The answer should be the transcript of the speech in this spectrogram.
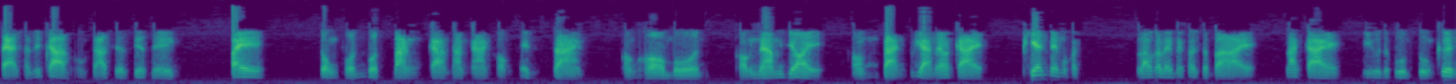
38 39 องศาเซลเซียสเองไปส่งผลบดบังการทำงานของเอนไซม์ของฮอร์โมน ของน้ำย่อยของต่างทุกอย่างในร่างกาย เพี้ยนไปหมด เราก็เลยไม่ค่อยสบาย ร่างกายมีอุณหภูมิสูงขึ้น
